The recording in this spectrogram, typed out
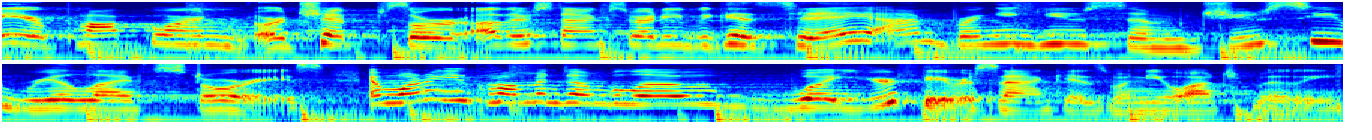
Get your popcorn or chips or other snacks ready because today I'm bringing you some juicy real life stories. And why don't you comment down below what your favorite snack is when you watch a movie?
